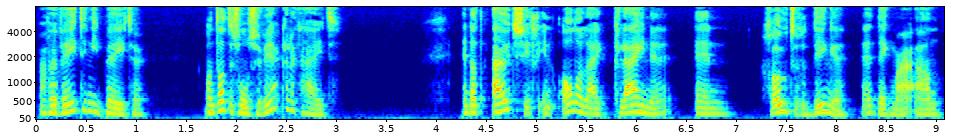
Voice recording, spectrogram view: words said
Maar we weten niet beter, want dat is onze werkelijkheid. En dat uit zich in allerlei kleine en grotere dingen. Denk maar aan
